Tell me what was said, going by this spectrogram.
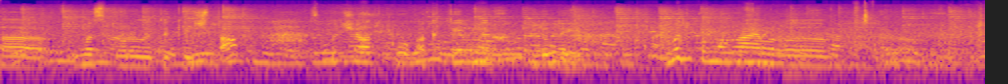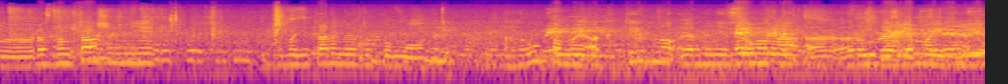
Е, Ми створили такий штаб спочатку активних людей. Ми допомагаємо е, в розвантаженні гуманітарної допомоги. Групами активно організовано е, роздаємо її е,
